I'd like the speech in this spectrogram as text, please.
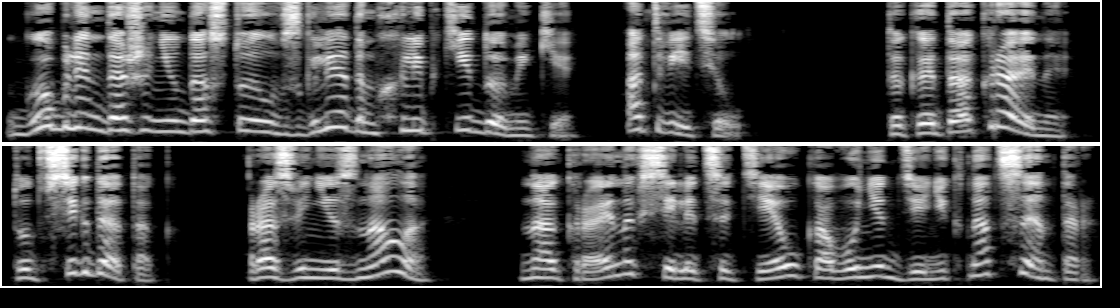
Гоблин даже не удостоил взглядом хлипкие домики, ответил. Так это окраины, тут всегда так. Разве не знала? На окраинах селятся те, у кого нет денег на центр.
